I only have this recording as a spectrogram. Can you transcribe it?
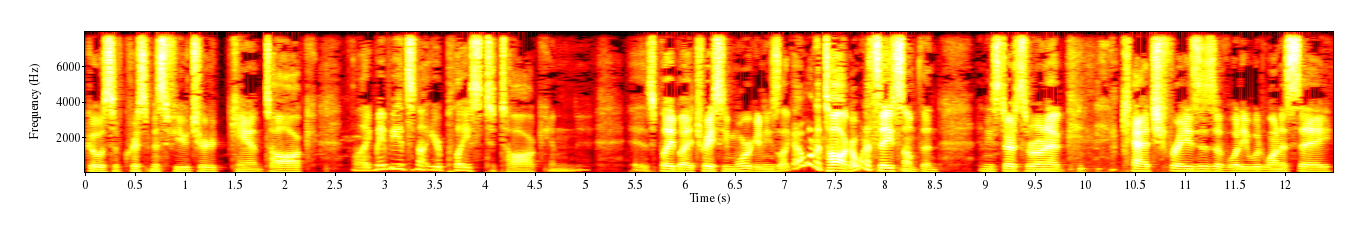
ghosts of Christmas future can't talk. Like maybe it's not your place to talk and it's played by Tracy Morgan. He's like, I want to talk. I want to say something. And he starts throwing out catchphrases of what he would want to say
